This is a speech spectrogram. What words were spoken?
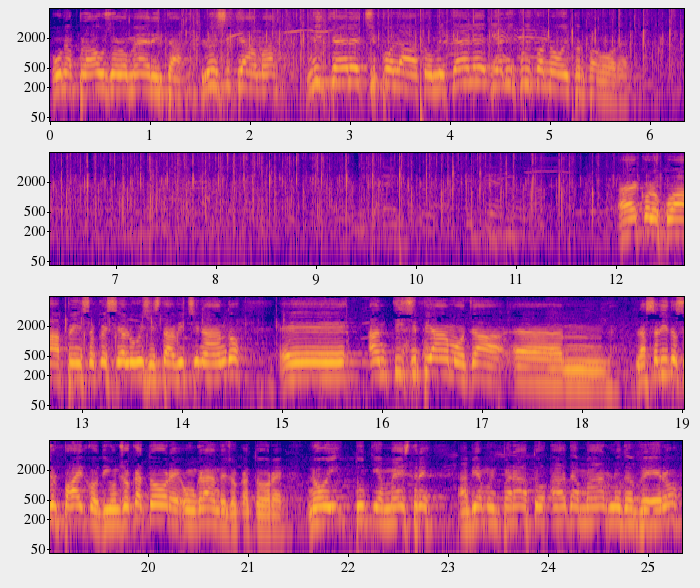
un applauso lo merita. Lui si chiama Michele Cipollato. Michele, vieni qui con noi per favore. Eccolo qua, penso che sia lui, si sta avvicinando. E anticipiamo già ehm, la salita sul palco di un giocatore, un grande giocatore. Noi tutti a Mestre abbiamo imparato ad amarlo davvero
